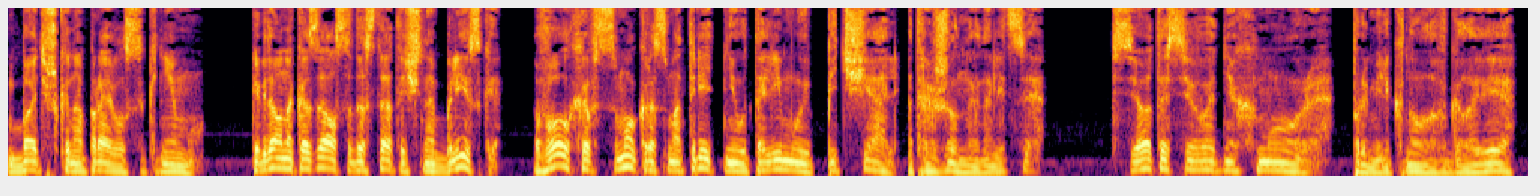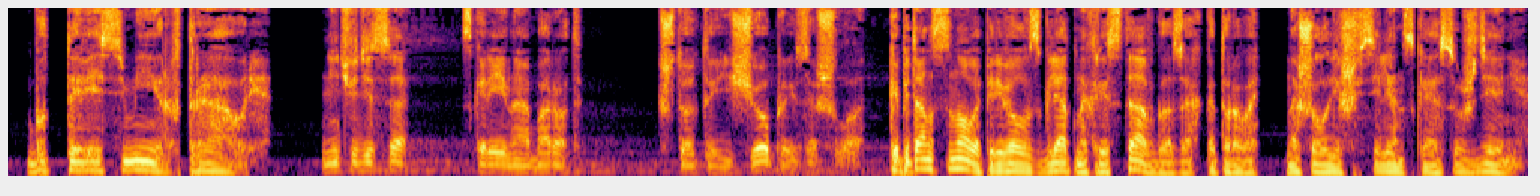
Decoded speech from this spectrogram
Батюшка направился к нему. Когда он оказался достаточно близко, Волхов смог рассмотреть неутолимую печаль, отраженную на лице. «Все-то сегодня хмуро», — промелькнуло в голове, будто весь мир в трауре. «Не чудеса, скорее наоборот. Что-то еще произошло». Капитан снова перевел взгляд на Христа, в глазах которого нашел лишь вселенское осуждение.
